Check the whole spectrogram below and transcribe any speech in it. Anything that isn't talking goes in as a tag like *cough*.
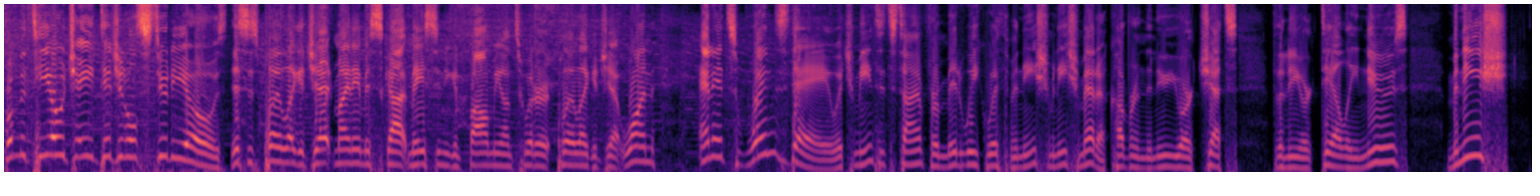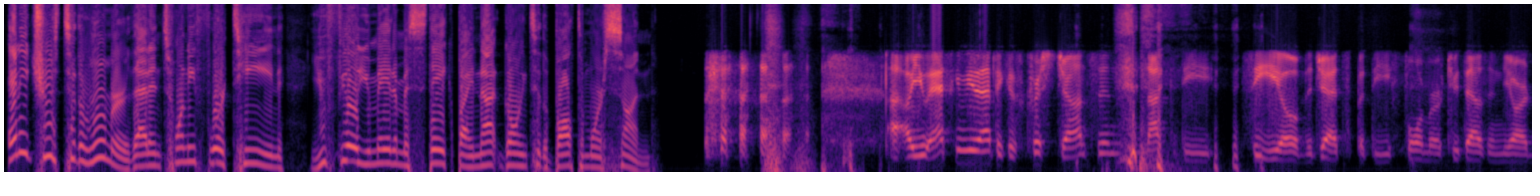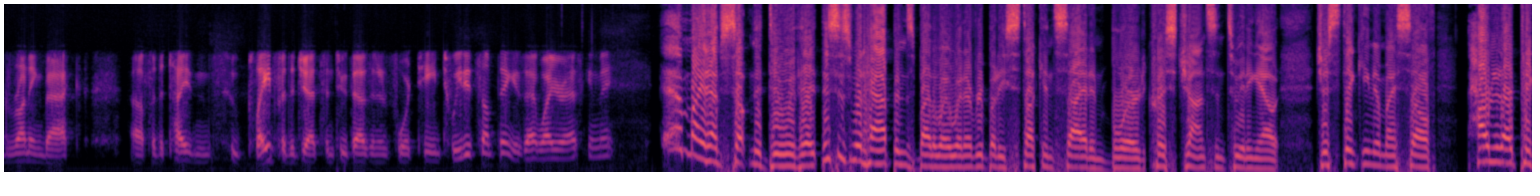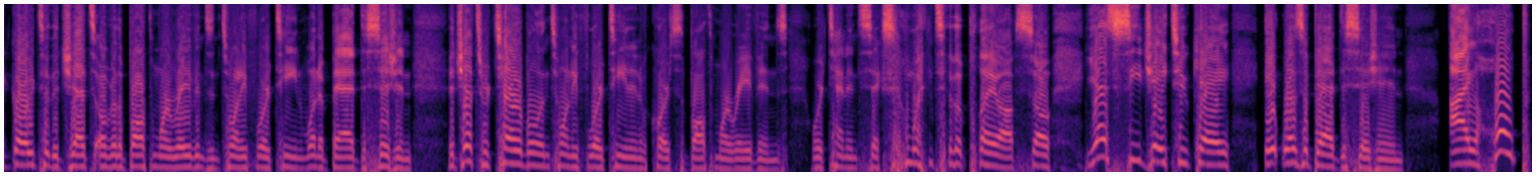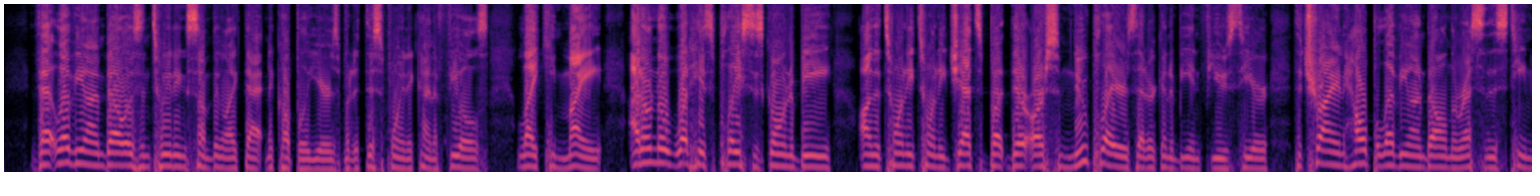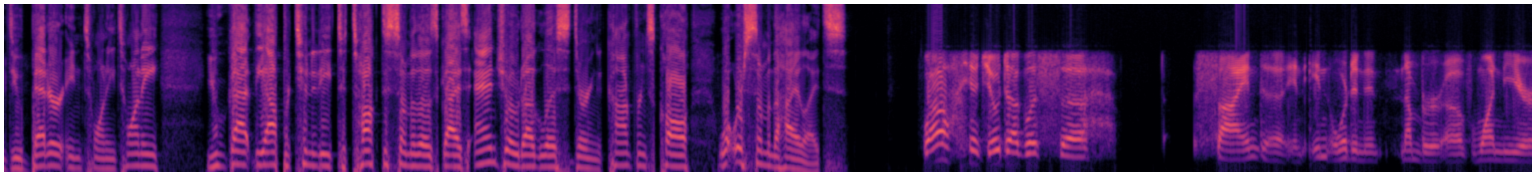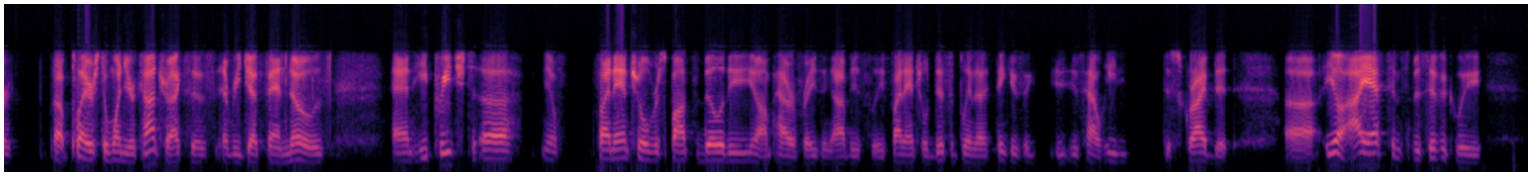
From the TOJ Digital Studios, this is Play Like a Jet. My name is Scott Mason. You can follow me on Twitter at Play Like a Jet One. And it's Wednesday, which means it's time for Midweek with Manish. Manish Mehta covering the New York Jets for the New York Daily News. Manish, any truth to the rumor that in 2014 you feel you made a mistake by not going to the Baltimore Sun? *laughs* Uh, are you asking me that because Chris Johnson, *laughs* not the CEO of the Jets, but the former 2,000 yard running back uh, for the Titans who played for the Jets in 2014, tweeted something? Is that why you're asking me? It might have something to do with it. This is what happens, by the way, when everybody's stuck inside and bored. Chris Johnson tweeting out, just thinking to myself, how did I pick going to the Jets over the Baltimore Ravens in 2014? What a bad decision. The Jets were terrible in 2014, and of course, the Baltimore Ravens were 10 and 6 *laughs* and went to the playoffs. So, yes, CJ2K, it was a bad decision. I hope that Le'Veon Bell isn't tweeting something like that in a couple of years, but at this point, it kind of feels like he might. I don't know what his place is going to be on the 2020 Jets, but there are some new players that are going to be infused here to try and help Le'Veon Bell and the rest of this team do better in 2020. You got the opportunity to talk to some of those guys and Joe Douglas during a conference call. What were some of the highlights? Well, you know, Joe Douglas uh, signed uh, an inordinate number of one-year uh, players to one-year contracts, as every Jet fan knows, and he preached, uh, you know, financial responsibility. You know, I'm paraphrasing, obviously. Financial discipline, I think, is is how he described it. Uh, you know, I asked him specifically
